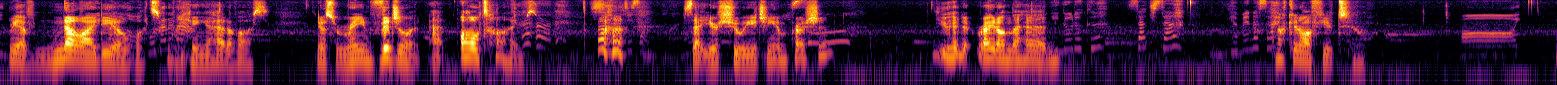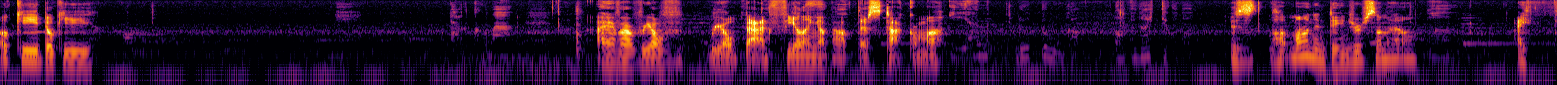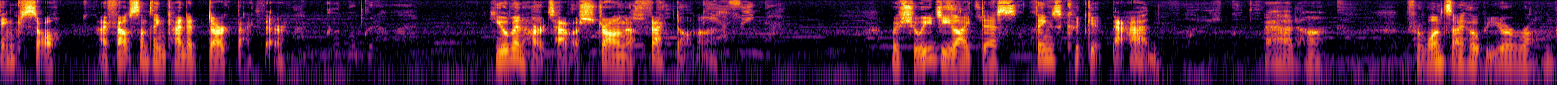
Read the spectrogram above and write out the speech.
We have no idea what's waiting ahead of us. You must remain vigilant at all times. Is that your Shuuji impression? You hit it right on the head. Knock it off, you two. Okie dokie. I have a real, real bad feeling about this, Takuma. Is Lopmon in danger somehow? I think so. I felt something kind of dark back there. Human hearts have a strong effect on us. With Shuuji like this, things could get bad. Bad, huh? For once, I hope you're wrong.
